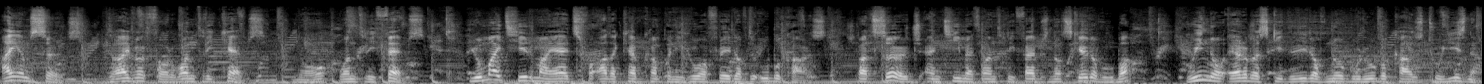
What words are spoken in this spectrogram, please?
I am Serge, driver for 13 Cabs. No, 13 Fabs. You might hear my ads for other cab company who are afraid of the Uber cars, but Serge and team at 13 Fabs not scared of Uber. We know Airbus get rid of no good Uber cars two years now.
